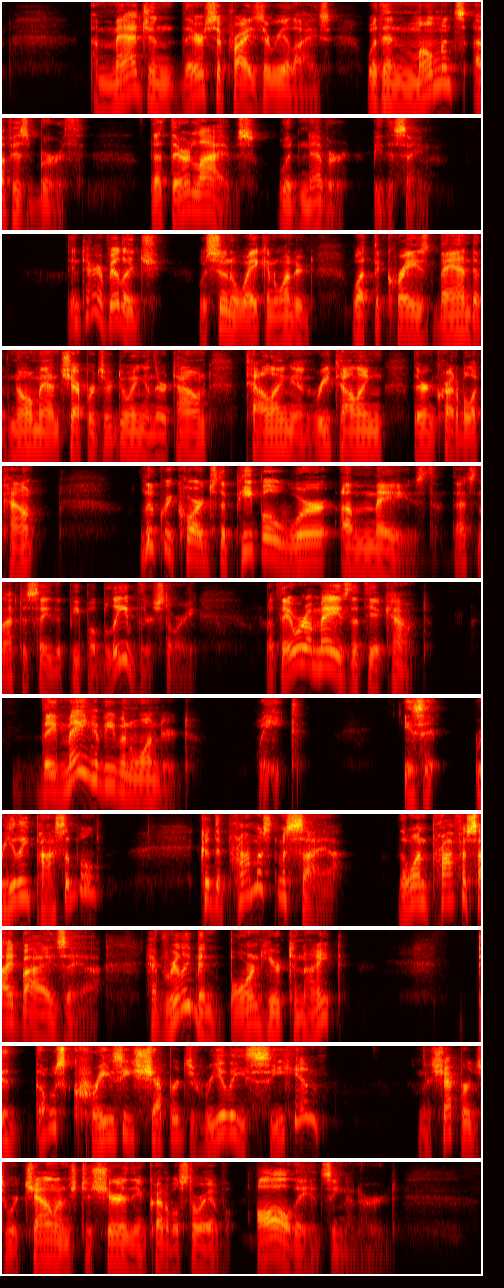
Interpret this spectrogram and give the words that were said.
Imagine their surprise to realize, within moments of his birth, that their lives would never be the same. The entire village was soon awake and wondered what the crazed band of no man shepherds are doing in their town, telling and retelling their incredible account. Luke records the people were amazed. That's not to say the people believed their story, but they were amazed at the account. They may have even wondered wait, is it really possible? Could the promised Messiah, the one prophesied by Isaiah, have really been born here tonight? Did those crazy shepherds really see him? the shepherds were challenged to share the incredible story of all they had seen and heard.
